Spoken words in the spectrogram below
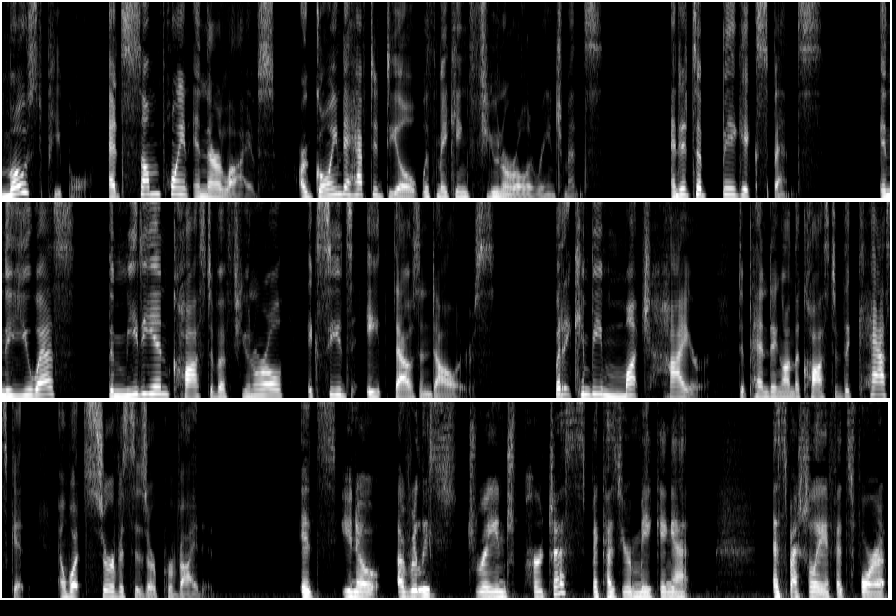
Most people, at some point in their lives, are going to have to deal with making funeral arrangements. And it's a big expense. In the US, the median cost of a funeral exceeds $8,000. But it can be much higher depending on the cost of the casket and what services are provided. It's, you know, a really strange purchase because you're making it especially if it's for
